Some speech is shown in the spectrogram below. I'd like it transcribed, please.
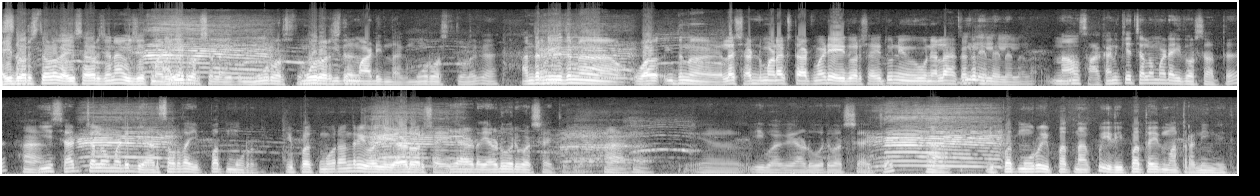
ಐದು ವರ್ಷದೊಳಗೆ ಐದು ಸಾವಿರ ಜನ ವಿಸಿಟ್ ಮಾಡಿ ಐದು ವರ್ಷ ಅಲ್ಲ ಇದು ಮೂರು ವರ್ಷ ಮೂರು ವರ್ಷ ಇದನ್ನ ಮಾಡಿದಾಗ ಮೂರು ವರ್ಷದೊಳಗೆ. ಅಂದ್ರೆ ನೀವು ಇದನ್ನ ವ- ಇದನ್ನ ಎಲ್ಲ ಶೆಡ್ ಮಾಡಕ್ ಸ್ಟಾರ್ಟ್ ಮಾಡಿ ಐದು ವರ್ಷ ಆಯ್ತು ನೀವು ಇವನ್ನೆಲ್ಲ ಹಾಕಕ್ ಇಲ್ಲ ಇಲ್ಲ ಇಲ್ಲ ಇಲ್ಲ. ಇಲ್ಲ ನಾವು ಸಾಕಾಣಿಕೆ ಚಲೋ ಮಾಡಿ ಐದು ವರ್ಷ ಆಯ್ತು ಈ ಶೆಡ್ ಚಲೋ ಮಾಡಿದ್ದು ಎರಡು ಸಾವಿರದ ಇಪ್ಪತ್ತ್ಮೂರು ಇಪ್ಪತ್ಮೂರು ಅಂದ್ರೆ ಇವಾಗ ಎರಡು ವರ್ಷ ಆಯ್ತು. ಎರಡು ಎರಡೂವರೆ ವರ್ಷ ಆಯ್ತು ಈಗ. ಹಾಂ. ಇವಾಗ ಎರಡೂವರೆ ವರ್ಷ ಆಯ್ತು. ಇಪ್ಪತ್ತ್ಮೂರು ಇಪ್ಪತ್ನಾಲ್ಕು ಇದು ಇಪ್ಪತ್ತೈದು ಮಾತ್ರ ರನ್ನಿಂಗ್ ಐತಿ.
